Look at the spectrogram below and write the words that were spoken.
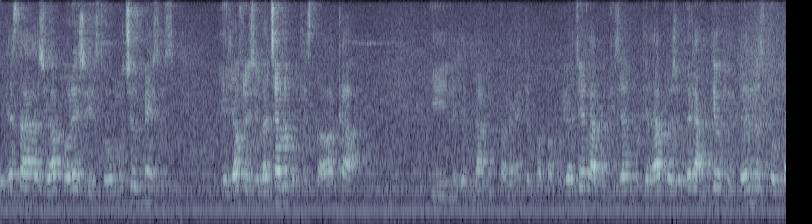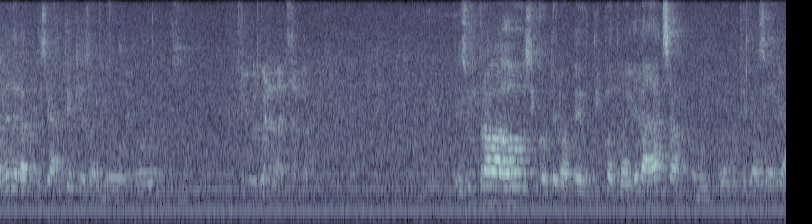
Ella estaba en la ciudad por eso y estuvo muchos meses. Y ella ofreció la charla porque estaba acá. Y le- lamentablemente el papá murió ayer, la noticia porque era profesor de la Antioquia. Entonces en los portales de la Universidad de Antioquia salió. Y muy buena la charla. Es un trabajo psicoterapéutico a través de la danza muy bueno que había.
